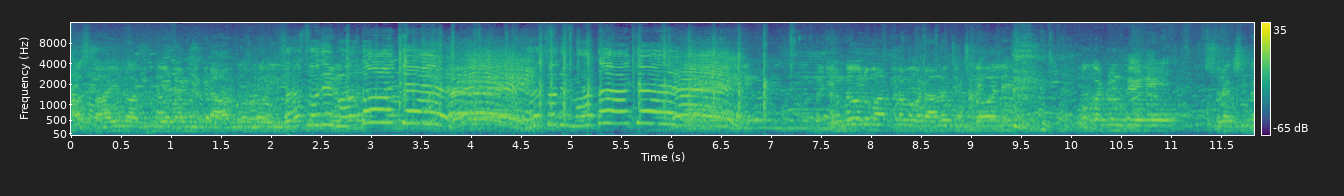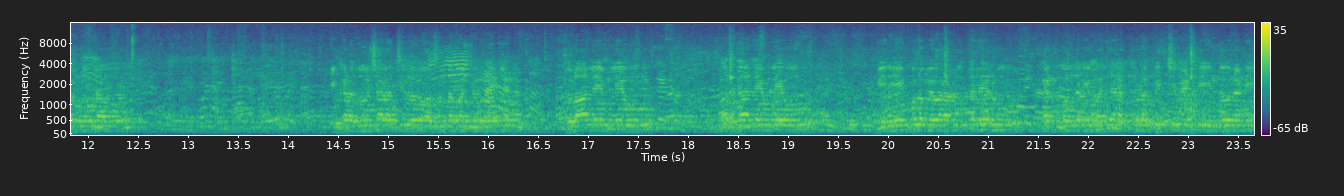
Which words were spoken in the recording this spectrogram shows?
ఆ స్థాయిలో అభివృద్ధి చేయడానికి ఇక్కడ ఆర్మూర్లో సరస్వతి సరస్వతి హిందువులు మాత్రం ఒకటి ఆలోచించుకోవాలి. ఒకటి ఉంటేనే సురక్షితంగా ఉండవు. ఇక్కడ దోషారచనలు వసంత పంచమ కులాలు ఏం లేవు. వర్గాలు ఏం లేవు. మీరు ఏ కులం ఎవరు అడుగుతలేరు. కానీ కొందరు ఈ మధ్యన కుల పిచ్చి పెట్టి హిందువులని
